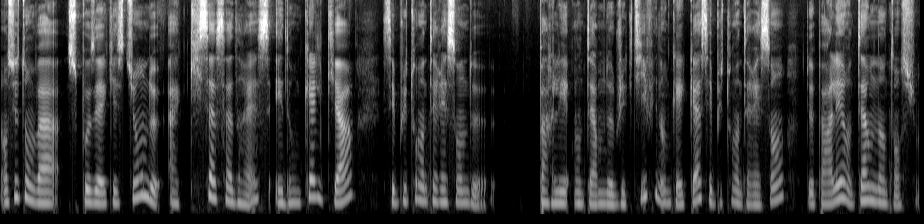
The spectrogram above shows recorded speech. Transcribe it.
Ensuite, on va se poser la question de à qui ça s'adresse et dans quel cas? C'est plutôt intéressant de parler en termes d'objectifs et dans quel cas c'est plutôt intéressant de parler en termes d'intention.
